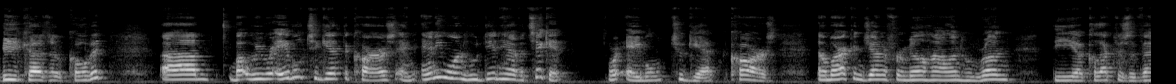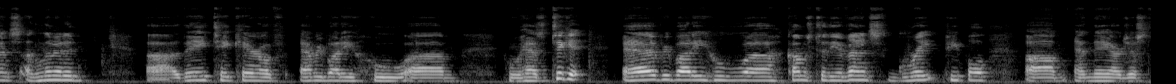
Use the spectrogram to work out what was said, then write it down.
because of COVID. Um, but we were able to get the cars, and anyone who did have a ticket were able to get the cars. Now, Mark and Jennifer Milholland, who run the uh, Collectors Events Unlimited, uh, they take care of everybody who um, who has a ticket. Everybody who uh, comes to the events, great people, um, and they are just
